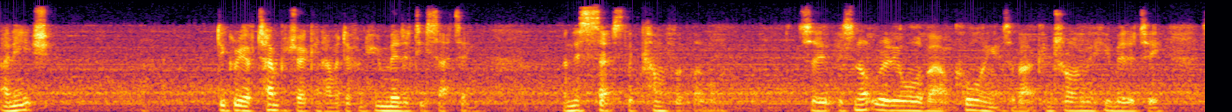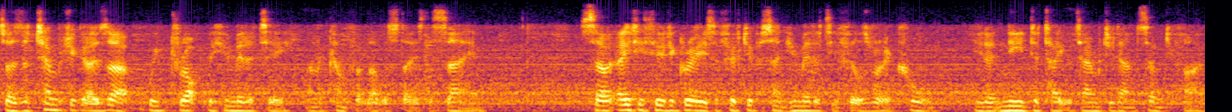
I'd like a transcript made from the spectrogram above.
and each degree of temperature can have a different humidity setting and this sets the comfort level so it's not really all about cooling it's about controlling the humidity so as the temperature goes up we drop the humidity and the comfort level stays the same so at 83 degrees at 50% humidity feels very cool you don't need to take the temperature down to 75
